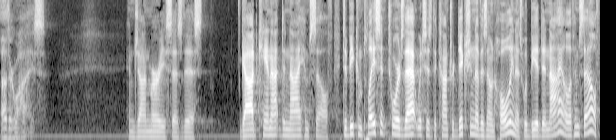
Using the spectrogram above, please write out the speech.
otherwise. And John Murray says this God cannot deny himself. To be complacent towards that which is the contradiction of his own holiness would be a denial of himself.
